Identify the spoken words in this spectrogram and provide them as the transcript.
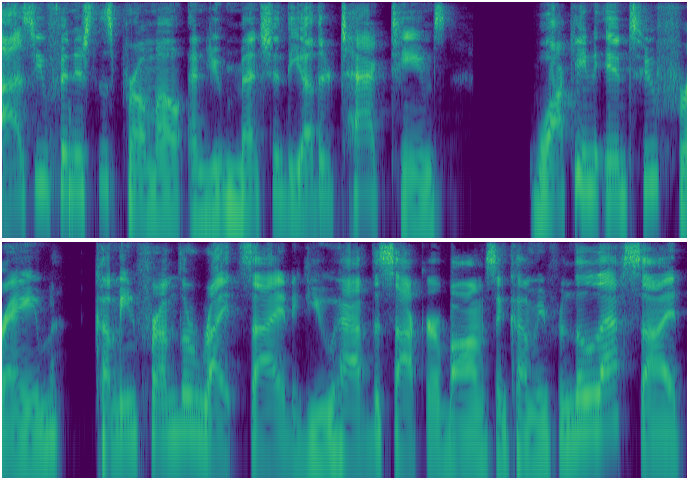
as you finish this promo and you mentioned the other tag teams walking into frame, coming from the right side, you have the Sakura bombs, and coming from the left side,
